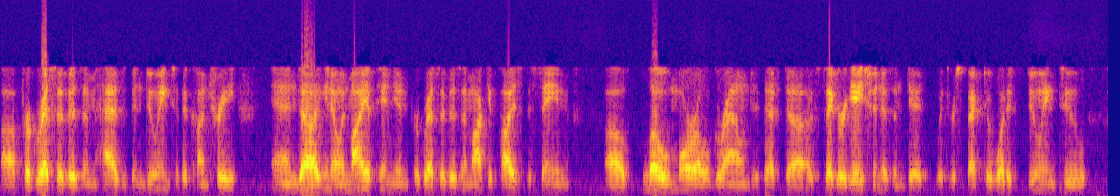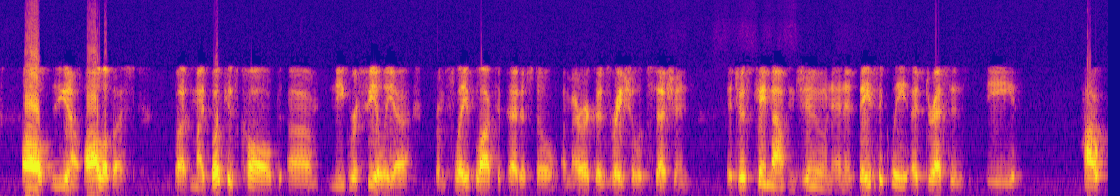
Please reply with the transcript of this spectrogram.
uh, progressivism has been doing to the country. And, uh, you know, in my opinion, progressivism occupies the same uh, low moral ground that uh, segregationism did with respect to what it's doing to all you know all of us. But my book is called um, Negrophilia: From Slave Block to Pedestal: America's Racial Obsession. It just came out in June, and it basically addresses the how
